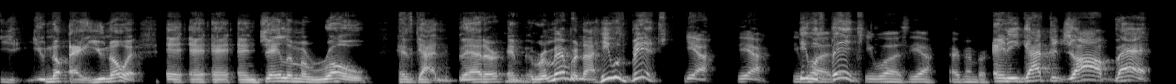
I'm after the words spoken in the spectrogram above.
You, you know, hey, you know it. And, and, and, and Jalen Monroe has gotten better. And Mm-hmm. remember now, he was benched Yeah. Yeah. He was benched. He was. Yeah. I remember. and he got the job back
